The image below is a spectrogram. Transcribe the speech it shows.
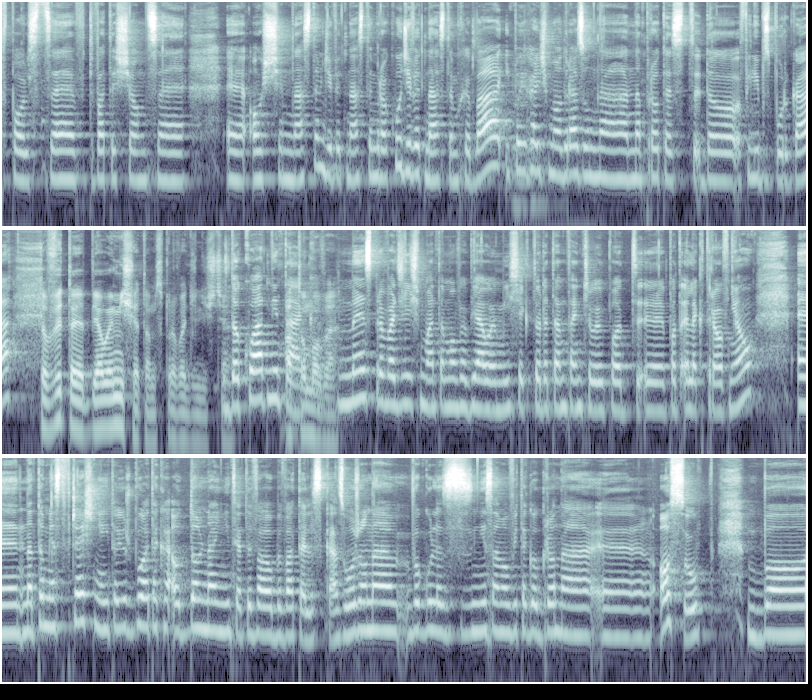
w Polsce w 2018-19 roku, 19 chyba, i pojechaliśmy od razu na, na protest do Philipsburga. To wy te białe misie tam sprowadziliście? Dokładnie tak. Atomowe. My sprowadziliśmy atomowe białe misie, które tam tańczyły pod, pod elektrownią. Natomiast wcześniej to już była taka oddolna inicjatywa obywatelska, złożona w ogóle z niesamowitego grona e, osób, bo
